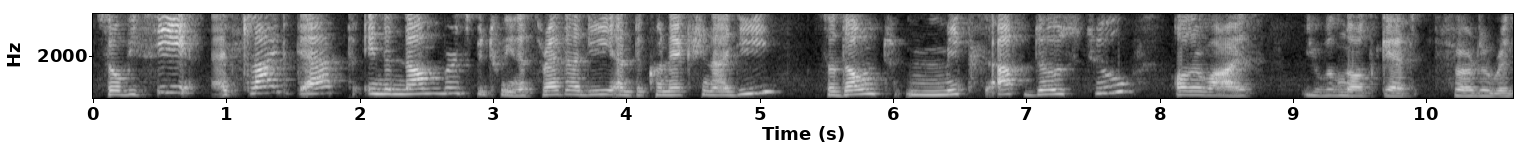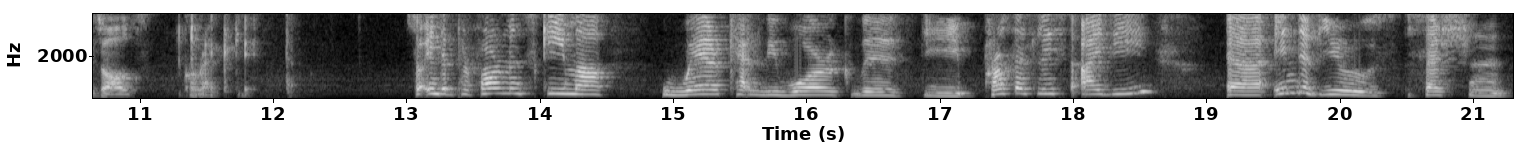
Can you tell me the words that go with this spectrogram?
So we see a slight gap in the numbers between a thread ID and the connection ID. So don't mix up those two, otherwise you will not get further results correctly. So in the performance schema, where can we work with the process list ID? Uh, in the views session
